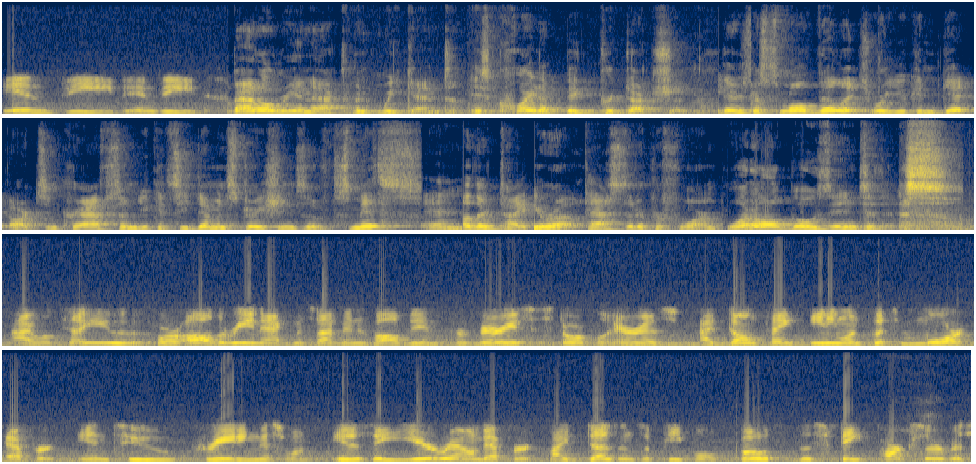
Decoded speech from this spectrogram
Indeed, indeed. Battle Reenactment Weekend is quite a big production. There's a small village where you can get arts and crafts and you can see demonstrations of smiths and other type era casts that are performed. What all goes into this? I will tell you, for all the reenactments I've been involved in for various historical eras, I don't think anyone puts more effort into creating this one. It is a year round effort by dozens of people, both the State Park Service,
